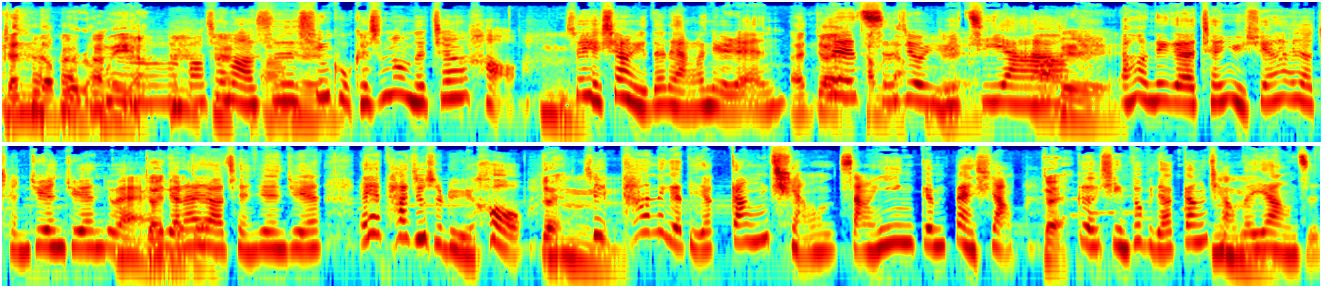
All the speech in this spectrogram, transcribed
真的不容易啊。哦 宝春老师辛苦，可是弄得真好。嗯。所以项羽的两个女人，哎对岳他们俩慈就虞姬啊，对，然后那个陈宇轩，她叫陈娟娟，对不对？原来叫陈娟娟，哎，她就是吕后，对。嗯。所以她那个比较刚强，嗓音跟扮相、对，个性都比较刚强的样子，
